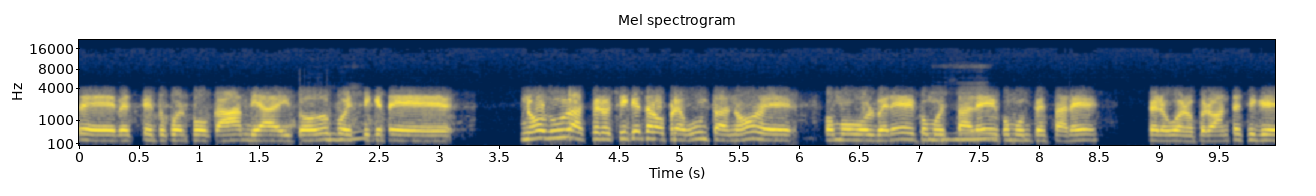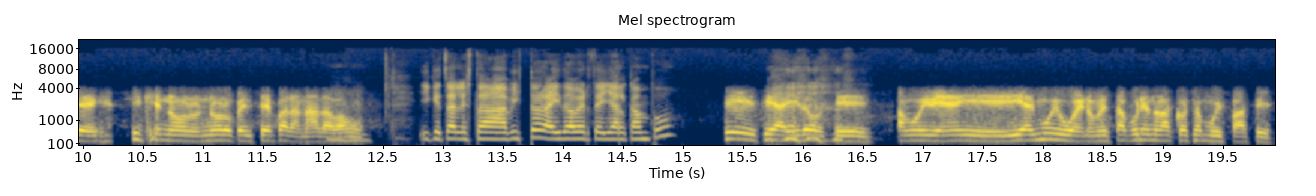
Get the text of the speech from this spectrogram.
eh, ves que tu cuerpo cambia y todo, pues sí que te no dudas, pero sí que te lo preguntas, ¿no? De cómo volveré, cómo estaré, cómo empezaré. Pero bueno, pero antes sí que sí que no no lo pensé para nada, vamos. ¿Y qué tal está Víctor? ¿Ha ido a verte ya al campo? Sí, sí ha ido, sí. Está muy bien y, y es muy bueno, me está poniendo las cosas muy fácil.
